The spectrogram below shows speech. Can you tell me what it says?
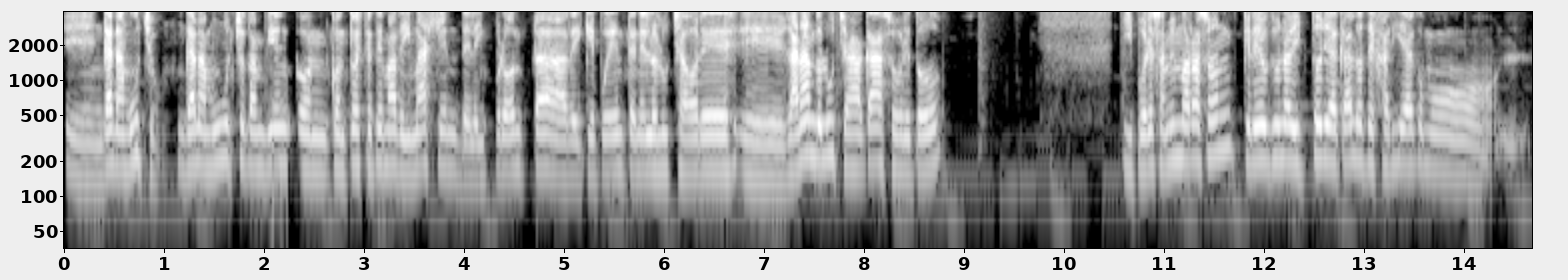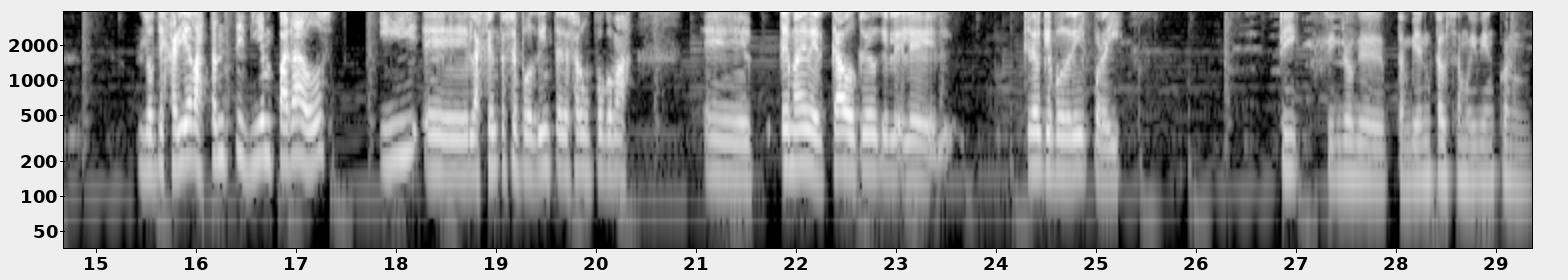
eh, gana mucho, gana mucho también con, todo este tema de imagen, de la impronta, de que pueden tener los luchadores eh, ganando luchas acá sobre todo. Y por esa misma razón creo que una victoria acá los dejaría como... los dejaría bastante bien parados y eh, la gente se podría interesar un poco más. tema de mercado creo que creo que podría ir por ahí. Sí, sí creo que también calza muy bien con,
